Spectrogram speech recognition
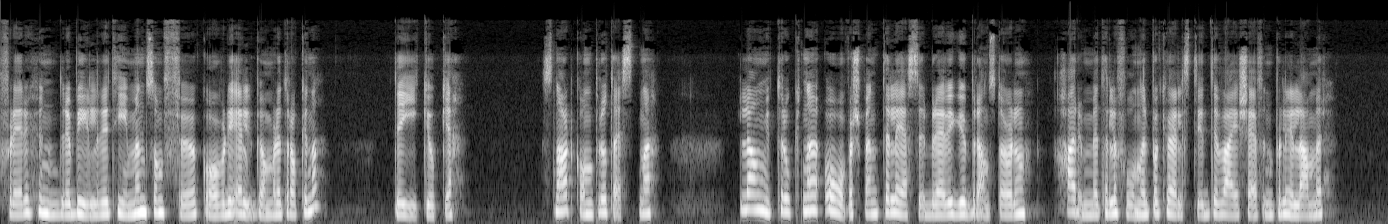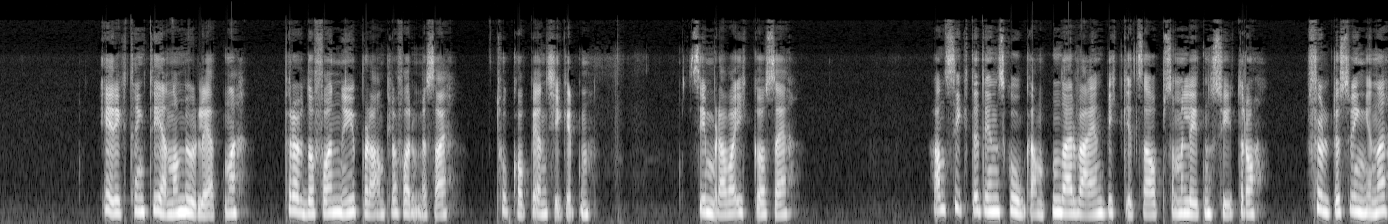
flere hundre biler i timen som føk over de eldgamle tråkkene? Det gikk jo ikke. Snart kom protestene. Langtrukne, overspente leserbrev i Gudbrandsdølen, harme telefoner på kveldstid til veisjefen på Lillehammer. Erik tenkte gjennom mulighetene, prøvde å få en ny plan til å forme seg, tok opp igjen kikkerten. Simla var ikke å se. Han siktet inn skogkanten der veien bikket seg opp som en liten sytråd, fulgte svingene,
